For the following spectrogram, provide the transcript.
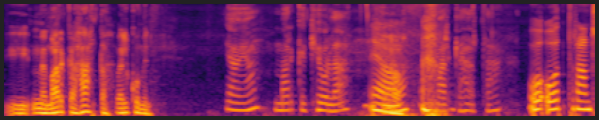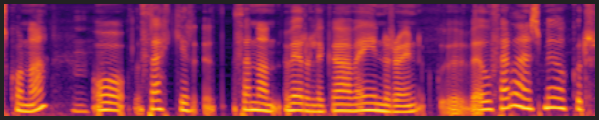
í, með marga hatta, velkomin. Já, já, marga kjóla, já. marga hatta og, og transkona mm. og þekkir þennan veruleika af einu raun ef þú ferða eins með okkur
